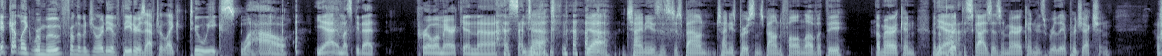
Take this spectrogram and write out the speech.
it got like removed from the majority of theaters after like two weeks. Wow. Yeah, it must be that pro-American uh, sentiment. yeah, the Chinese is just bound. Chinese person is bound to fall in love with the American, or the Yeah. Brit disguised as an American, who's really a projection.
